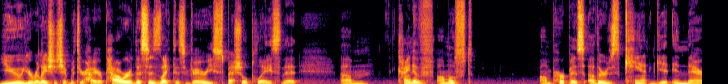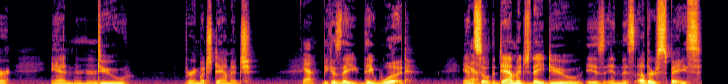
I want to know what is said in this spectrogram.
you, your relationship with your higher power. This is like this very special place that um, kind of almost on purpose, others can't get in there and Mm-hmm. do very much damage yeah. because they they would. And Yeah. so the damage they do is in this other space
